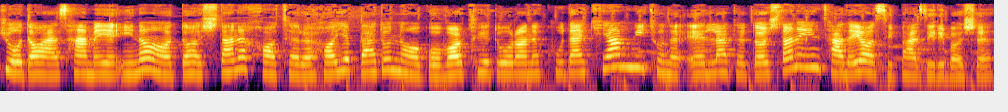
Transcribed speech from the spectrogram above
جدا از همه اینا داشتن خاطره های بد و ناگوار توی دوران کودکی هم می‌تونه علت داشتن این تله آسیب پذیری باشه.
